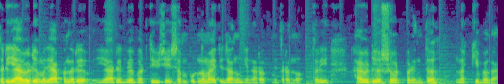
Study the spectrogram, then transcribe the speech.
तर या व्हिडिओमध्ये आपण रे या रेल्वे भरतीविषयी संपूर्ण माहिती जाणून घेणार आहोत मित्रांनो. तरी हा व्हिडिओ शेवटपर्यंत नक्की बघा.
